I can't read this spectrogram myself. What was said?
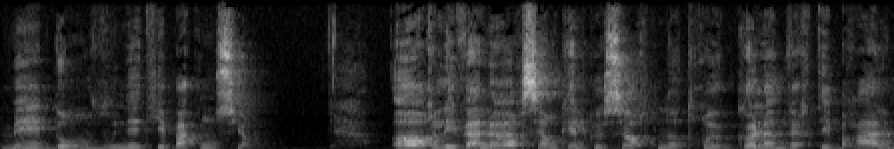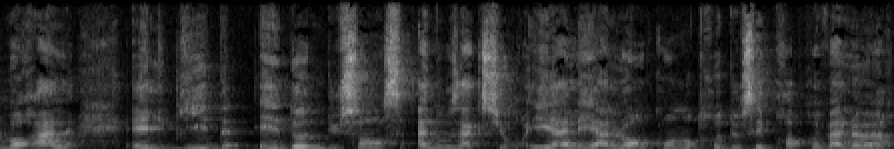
mais dont vous n'étiez pas conscient. Or, les valeurs, c'est en quelque sorte notre colonne vertébrale morale. Elles guident et donnent du sens à nos actions. Et aller à l'encontre de ses propres valeurs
